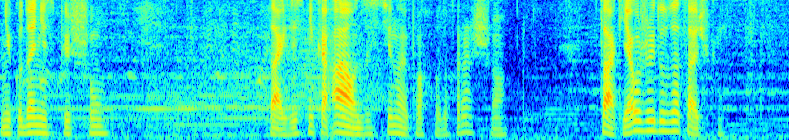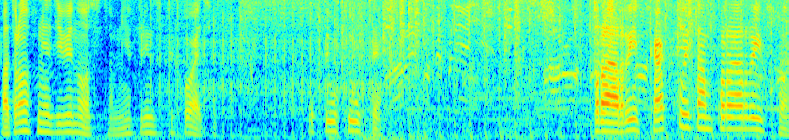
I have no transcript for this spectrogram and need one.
Никуда не спешу. Так, здесь никак... А, он за стеной, походу. Хорошо. Так, я уже иду за тачкой. Патронов у меня 90. Мне, в принципе, хватит. Ух ты, ух ты, ух ты. Прорыв. Какой там прорыв-то?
